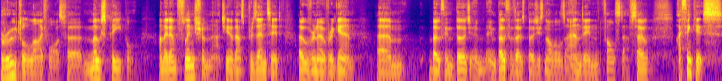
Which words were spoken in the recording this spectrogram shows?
brutal life was for most people. And they don't flinch from that. You know, that's presented over and over again, um, both in, in in both of those Burgess novels and in Falstaff. So I think it's,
